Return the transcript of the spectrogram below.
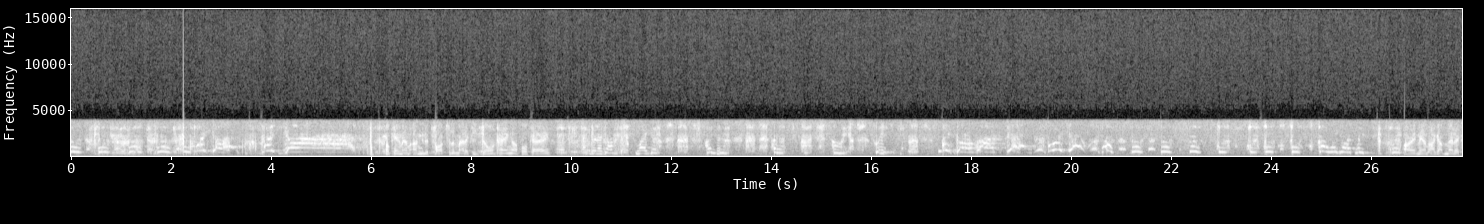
Oh my God! My God! Okay, ma'am, I'm going to talk to the medics. Don't hang up, okay? I'm gonna talk. My God! I'm gonna. Oh, oh my God! Please! My girls are dead! Oh my God! Oh my God! Please! All right, ma'am, I got medics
